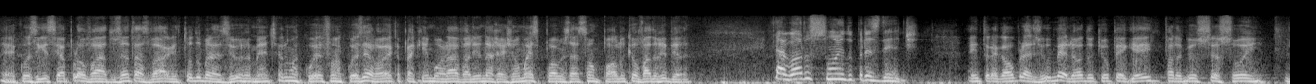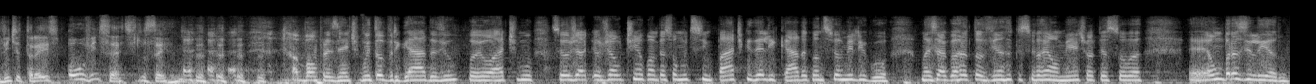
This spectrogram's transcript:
É, consegui ser aprovado, 200 vagas em todo o Brasil, realmente era uma coisa, foi uma coisa heróica para quem morava ali na região mais pobre da São Paulo, que é o Vado Ribeira. E agora o sonho do presidente? Entregar o Brasil melhor do que eu peguei para o meu sucessor em 23 ou 27, não sei. tá bom, presidente, muito obrigada, viu? Foi ótimo. O senhor já, eu já o tinha como uma pessoa muito simpática e delicada quando o senhor me ligou, mas agora estou vendo que o senhor realmente é uma pessoa, é, é um brasileiro.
